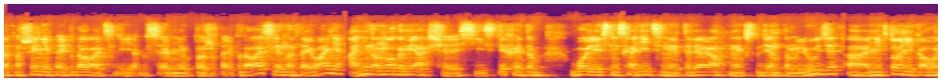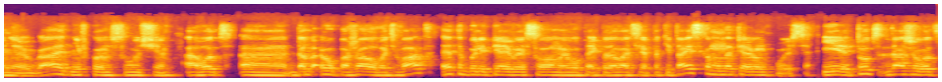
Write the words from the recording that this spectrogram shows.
отношение преподавателей. Я бы сравнил тоже преподаватели на Тайване. Они намного мягче российских. Это более снисходительные, толерантные к студентам люди. А, никто никого не ругает ни в коем случае. А вот э, «добро пожаловать в ад» — это были первые слова моего преподавателя по китайскому на первом курсе. И тут даже вот,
